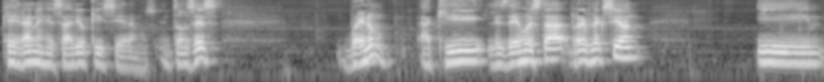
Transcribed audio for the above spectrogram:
que era necesario que hiciéramos. Entonces, bueno, aquí les dejo esta reflexión y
